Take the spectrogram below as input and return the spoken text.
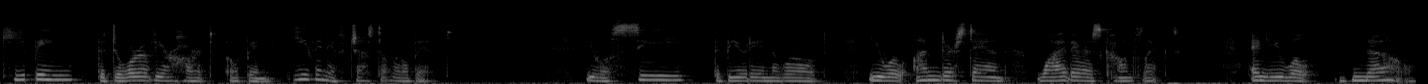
keeping the door of your heart open, even if just a little bit, you will see the beauty in the world. You will understand why there is conflict, and you will know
